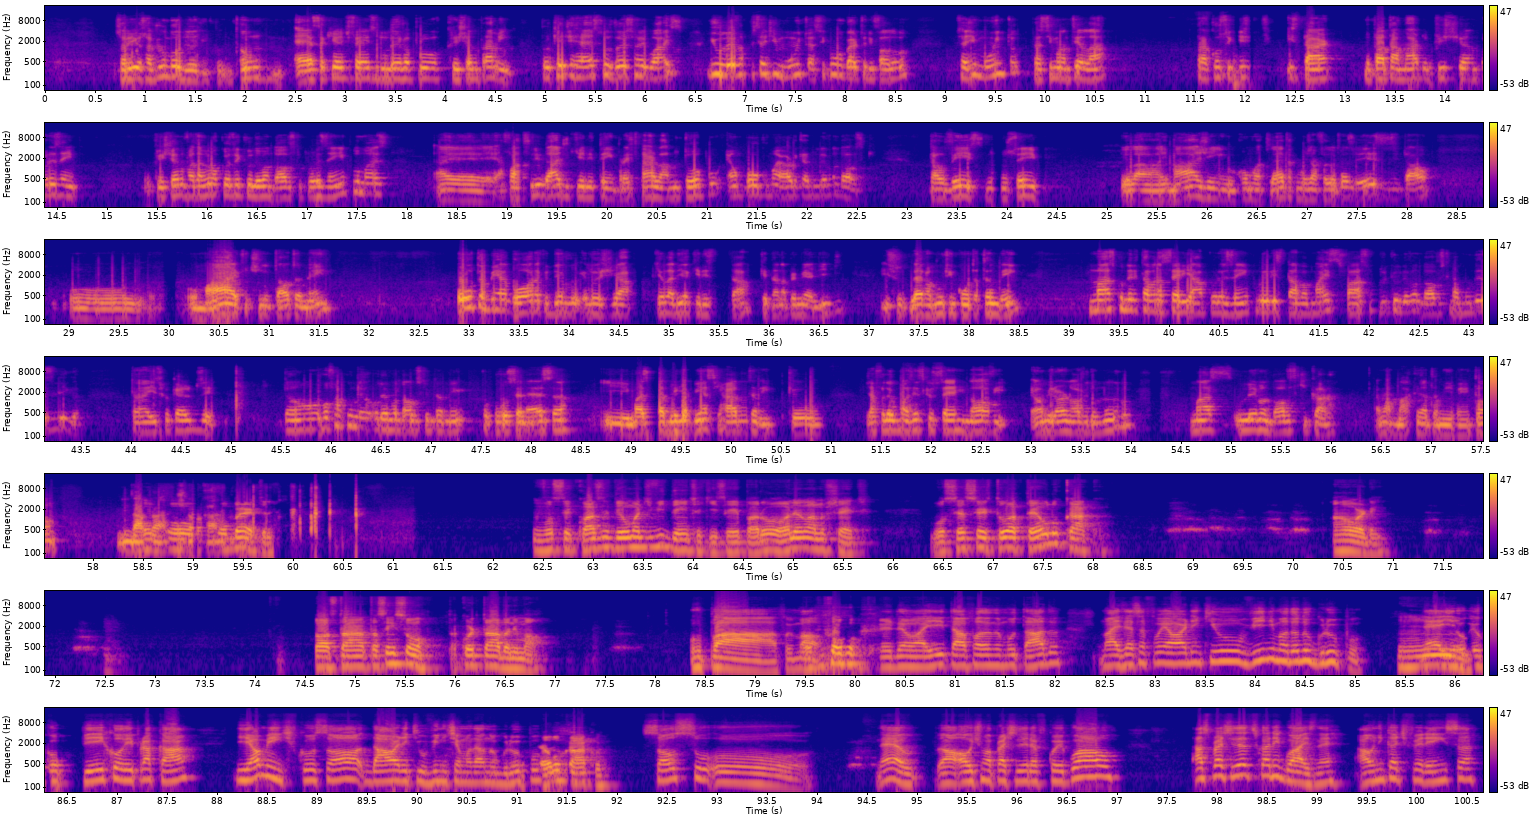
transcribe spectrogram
só vi, eu só vi um gol dele. Então, essa aqui é a diferença do Leva pro Cristiano para mim. Porque de resto, os dois são iguais. E o Leva precisa de muito, assim como o Roberto ele falou, precisa de muito para se manter lá, para conseguir estar no patamar do Cristiano, por exemplo. O Cristiano faz a mesma coisa que o Lewandowski, por exemplo, mas é, a facilidade que ele tem para estar lá no topo é um pouco maior do que a do Lewandowski talvez, não sei, pela imagem, como atleta, como já falei outras vezes e tal, o, o marketing e tal também. Ou também agora, que eu devo elogiar pela liga que ele está, que está na Premier League, isso leva muito em conta também. Mas quando ele estava na Série A, por exemplo, ele estava mais fácil do que o Lewandowski na Bundesliga. Então é isso que eu quero dizer. Então eu vou falar com o Lewandowski também, com você nessa, e, mas a briga é bem acirrada também, porque eu já falei algumas vezes que o CR9 é o melhor 9 do mundo, mas o Lewandowski, cara, é uma máquina também, véio. então não dá pra ô, trocar. Roberto, você quase deu uma dividente aqui, você reparou? Olha lá no chat. Você acertou até o Lukaku. A ordem. Ó, tá, tá sem som. Tá cortado, animal. Opa, foi mal. Perdeu aí, tava falando mutado. Mas essa foi a ordem que o Vini mandou no grupo. Hum. Né? E eu, eu copiei e colei pra cá. E realmente, ficou só da ordem que o Vini tinha mandado no grupo. É o Lukaku. Só o. o né, a última prateleira ficou igual. As prateleiras ficaram iguais, né? A única diferença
